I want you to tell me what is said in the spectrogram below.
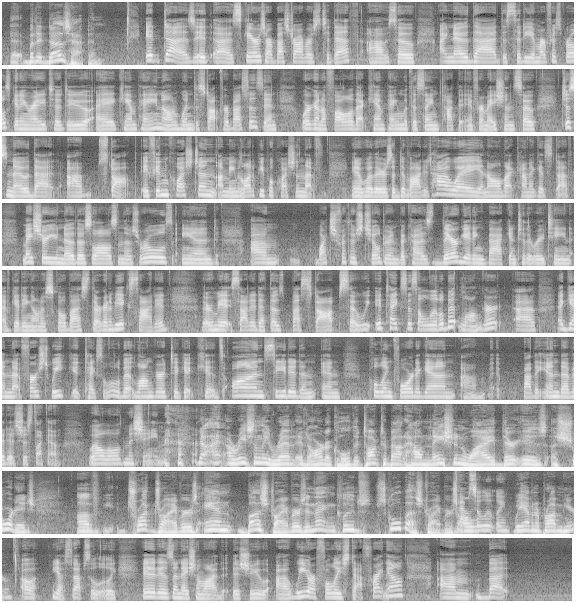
uh, but it does happen it does. It uh, scares our bus drivers to death. Uh, so I know that the city of Murfreesboro is getting ready to do a campaign on when to stop for buses, and we're going to follow that campaign with the same type of information. So just know that uh, stop. If in question, I mean, a lot of people question that, you know, whether there's a divided highway and all that kind of good stuff. Make sure you know those laws and those rules, and um, watch for those children because they're getting back into the routine of getting on a school bus. They're going to be excited. They're going to be excited at those bus stops. So we, it takes us a little bit longer. Uh, again, that first week, it takes a little bit longer to get kids on, seated, and, and pulling forward again. Um, by the end of it, it's just like a well oiled machine. now, I, I recently read an article that talked about how nationwide there is a shortage of truck drivers and bus drivers, and that includes school bus drivers. Absolutely. Are we having a problem here? Oh, yes, absolutely. It is a nationwide issue. Uh, we are fully staffed right now, um, but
